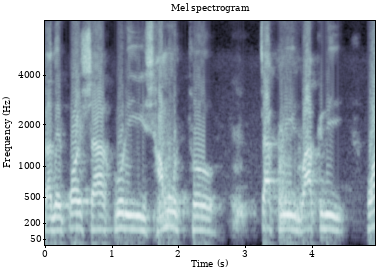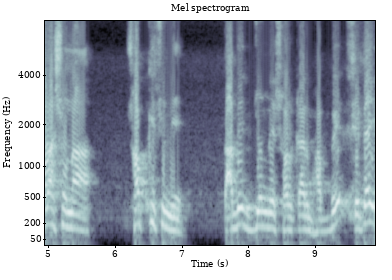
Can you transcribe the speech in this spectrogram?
তাদের পয়সা, কড়ি, সামর্থ্য, চাকরি, বাকরি, পড়াশোনা, সবকিছু নিয়ে তাদের জন্য সরকার ভাববে, সেটাই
